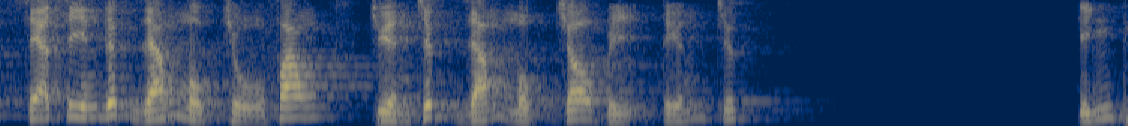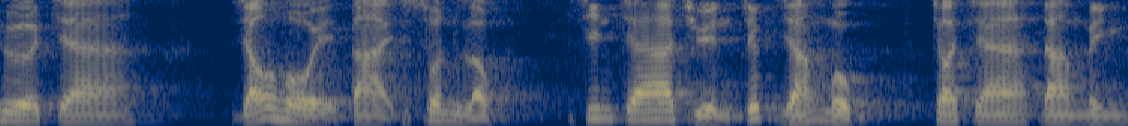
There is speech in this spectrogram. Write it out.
sẽ xin Đức Giám mục chủ phong truyền chức giám mục cho vị tiến chức. Kính thưa cha, giáo hội tại Xuân Lộc xin cha truyền chức giám mục cho cha Đa Minh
